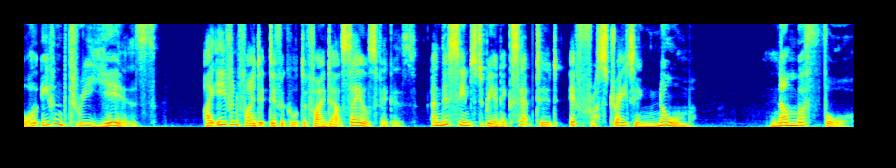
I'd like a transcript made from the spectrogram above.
or even three years. I even find it difficult to find out sales figures, and this seems to be an accepted, if frustrating, norm. Number four.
